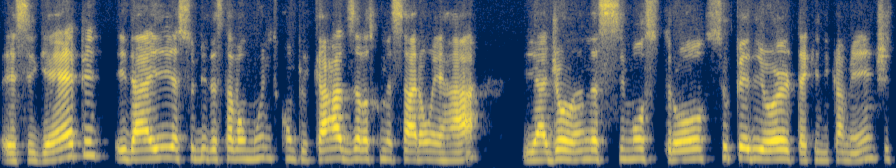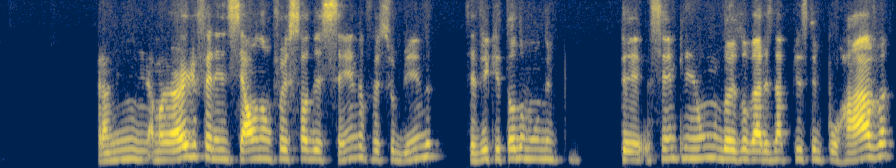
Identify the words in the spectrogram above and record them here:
esse gap, e daí as subidas estavam muito complicadas, elas começaram a errar, e a de Holanda se mostrou superior tecnicamente. Para mim, a maior diferencial não foi só descendo, foi subindo. Você viu que todo mundo sempre em um, dois lugares na pista empurrava,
